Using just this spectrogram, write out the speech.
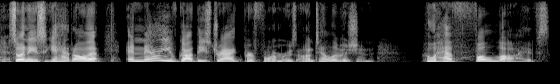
Yeah. So anyway, so you had all that, and now you've got these drag performers on television who have full lives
